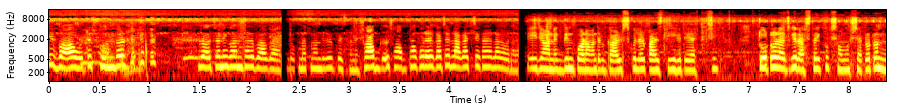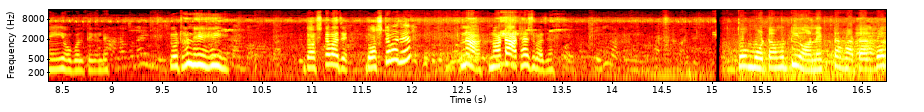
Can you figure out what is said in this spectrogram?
এই বাহ ওটা সুন্দর। রজনীগন্ধার বাগান, লোকনাথ মন্দিরের পেছনে। সব সব ঠাকুরের কাছে লাগাচ্ছে, এখানে লাগাবে না। এই যে অনেকদিন পর আমাদের গার্লস স্কুলের পাশ দিয়ে হেঁটে যাচ্ছি। টোটোর আজকে রাস্তায় খুব সমস্যা, টোটো নেই ও বলতে গেলে। টোটো নেই। দশটা বাজে। দশটা বাজে? না, নটা আঠাশ বাজে। তো মোটামুটি অনেকটা হাঁটার পর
